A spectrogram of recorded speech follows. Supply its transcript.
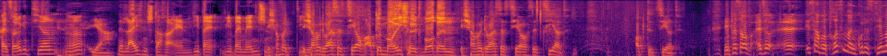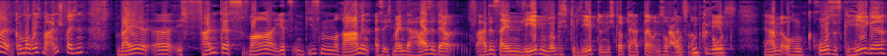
bei Säugetieren ne, Ja. eine Leichenstarre ein, wie bei, wie bei Menschen. Ich hoffe, die ich hoffe, du hast das Tier auch ob gemeuchelt wurden. ich hoffe, du hast das Tier auch seziert. Obduziert. Nee, pass auf, also äh, ist aber trotzdem mal ein gutes Thema, können wir ruhig mal ansprechen, weil äh, ich fand, das war jetzt in diesem Rahmen, also ich meine, der Hase, der hatte sein Leben wirklich gelebt und ich glaube, der hat bei uns auch Bei ganz uns gut und groß. gelebt. Wir haben ja auch ein großes Gehege,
